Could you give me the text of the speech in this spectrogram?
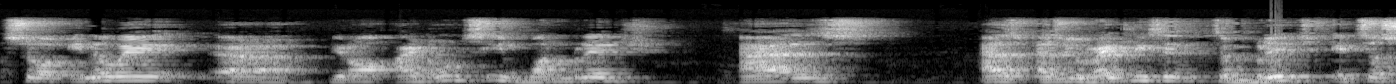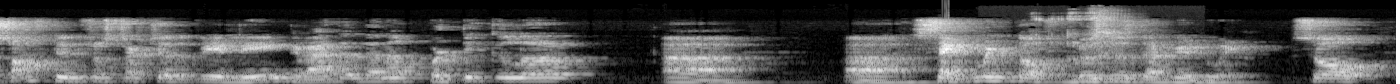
so in a way uh, you know i don't see one bridge as as as you rightly said it's a bridge. It's a soft infrastructure that we're laying rather than a particular uh, uh, segment of business that we're doing so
